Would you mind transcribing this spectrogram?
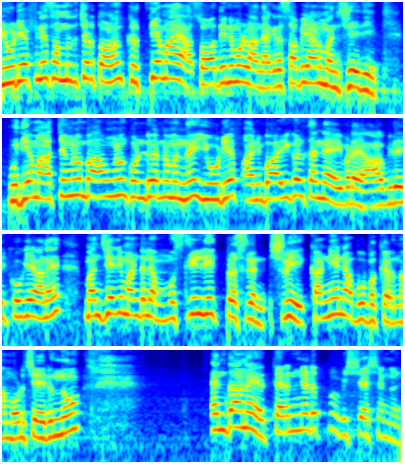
യു ഡി എഫിനെ സംബന്ധിച്ചിടത്തോളം കൃത്യമായ സ്വാധീനമുള്ള നഗരസഭയാണ് മഞ്ചേരി. പുതിയ മാറ്റങ്ങളും ഭാവങ്ങളും കൊണ്ടുവരണമെന്ന് യു ഡി എഫ് അനുഭാവികൾ തന്നെ ഇവിടെ ആഗ്രഹിക്കുകയാണ്. മഞ്ചേരി മണ്ഡലം മുസ്ലിം ലീഗ് പ്രസിഡന്റ് ശ്രീ കണ്യൻ അബൂബക്കർ നമ്മോട് ചേരുന്നു. എന്താണ് തെരഞ്ഞെടുപ്പ് വിശേഷങ്ങൾ?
